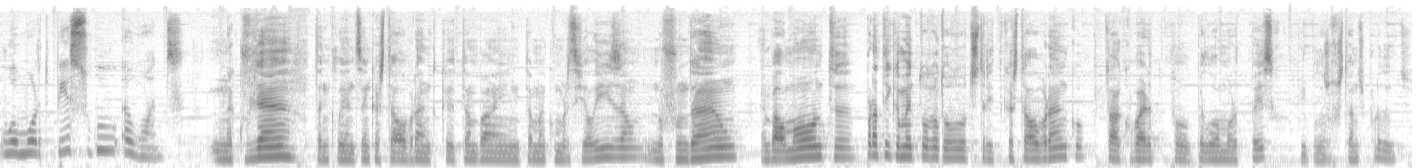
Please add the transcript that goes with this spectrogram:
o amor de pêssego aonde? Na Covilhã, tenho clientes em Castelo Branco que também, também comercializam, no Fundão, em Belmonte, praticamente todo, todo o distrito de Castelo Branco está coberto pelo amor de pêssego e pelos restantes produtos.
